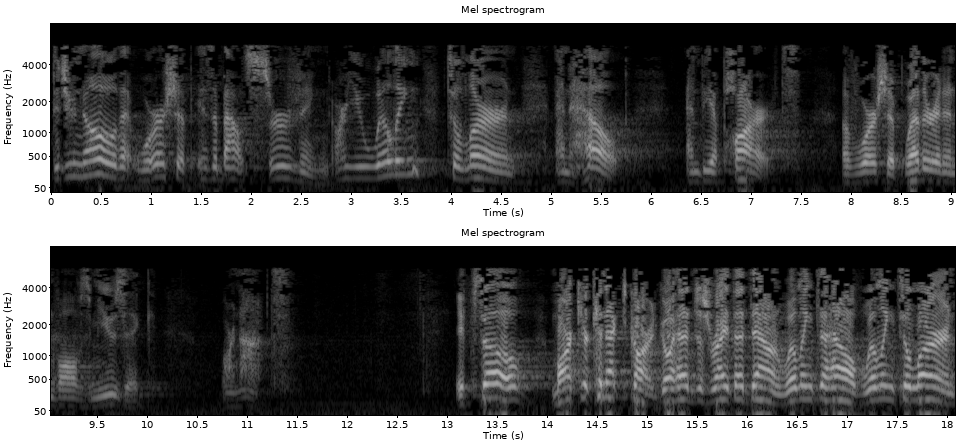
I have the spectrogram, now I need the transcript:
Did you know that worship is about serving? Are you willing to learn and help and be a part of worship, whether it involves music or not? If so, mark your connect card. Go ahead and just write that down. Willing to help, willing to learn.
